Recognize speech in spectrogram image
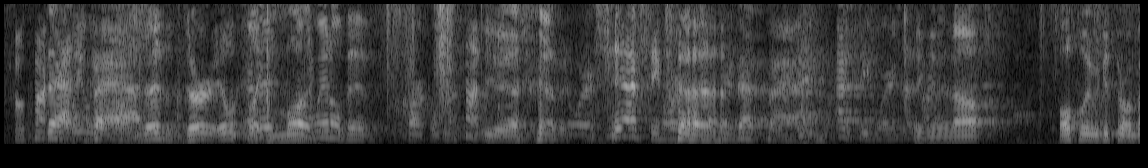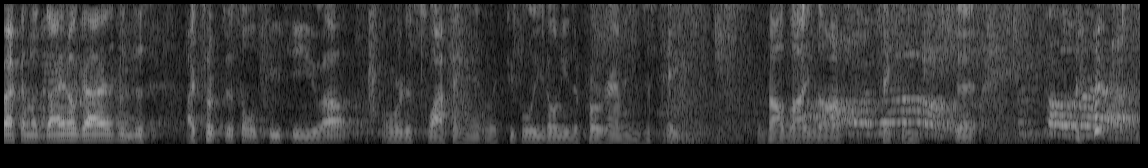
so it's not That's completely bad. That's dirt. It looks Yeah, like there's mud. a little bit of sparkles, and it's not. Yeah. bad. It could have been worse. I've seen worse. Dude, that's bad. I've seen worse. That's Taking it out. Hopefully we could throw it back on the dyno, guys, and just. I took this old TCU out, and we're just swapping it. Like people, you don't need to program it. You just take the valve bodies off, take them shit, It's So bad.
